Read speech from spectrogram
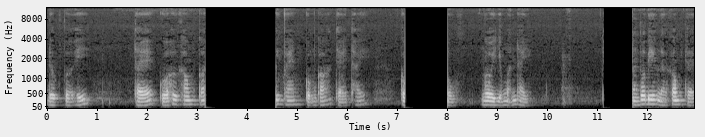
được vừa ý. Thể của hư không có tiếng vang cũng có thể thấy cùng người dũng mãnh này. Thành vô biên là không thể.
